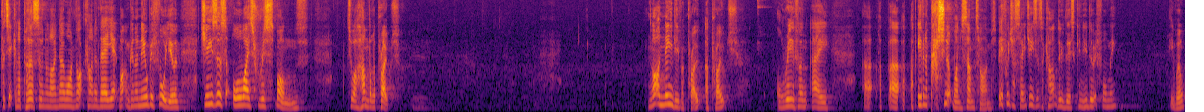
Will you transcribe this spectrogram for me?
particular person and I know I'm not kind of there yet, but I'm going to kneel before you. And Jesus always responds to a humble approach. Not a needy appro- approach, or even a, uh, a, a, a, even a passionate one sometimes. But if we just say, Jesus, I can't do this, can you do it for me? He will.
